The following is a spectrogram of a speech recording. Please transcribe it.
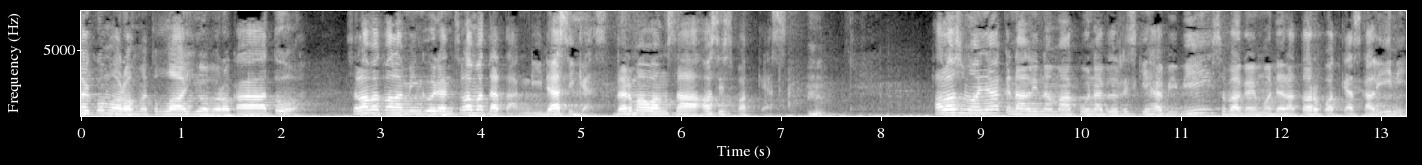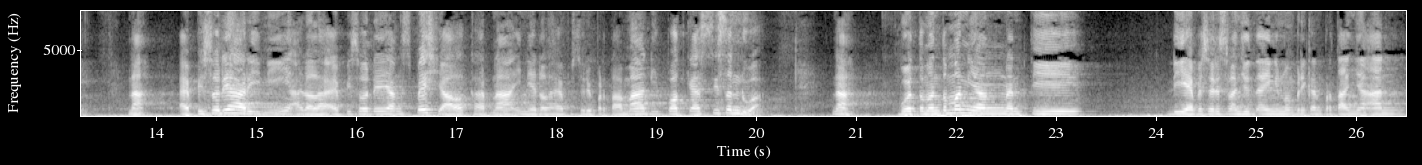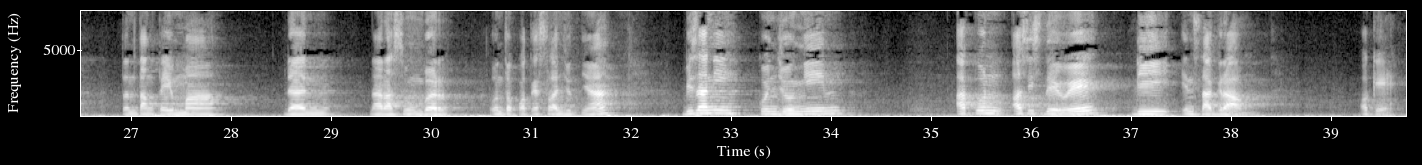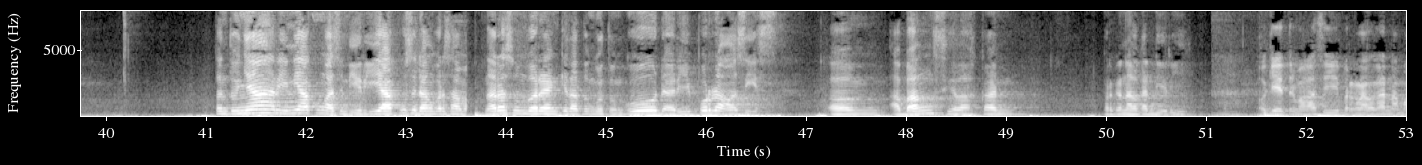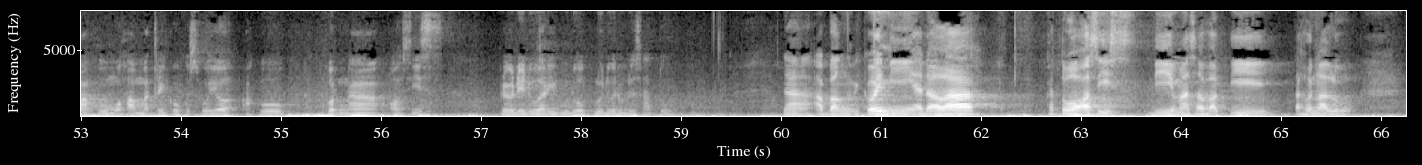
Assalamualaikum warahmatullahi wabarakatuh. Selamat malam minggu dan selamat datang di Dasikas Dharma Wangsa OSIS Podcast. Halo semuanya, kenalin nama aku Nabil Rizky Habibi sebagai moderator podcast kali ini. Nah, episode hari ini adalah episode yang spesial karena ini adalah episode pertama di podcast season 2. Nah, buat teman-teman yang nanti di episode selanjutnya ingin memberikan pertanyaan tentang tema dan narasumber untuk podcast selanjutnya bisa nih kunjungin akun Asis Dewe di Instagram. Oke. Tentunya hari ini aku nggak sendiri, aku sedang bersama narasumber yang kita tunggu-tunggu dari Purna Osis. Um, abang silahkan perkenalkan diri. Oke, terima kasih. Perkenalkan nama aku Muhammad Riko Kuswoyo. Aku Purna OSIS periode 2020-2021. Nah, Abang Riko ini adalah ketua OSIS di masa bakti tahun lalu.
